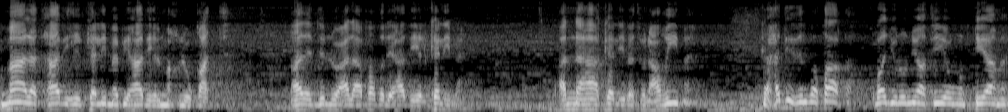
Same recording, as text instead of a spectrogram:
مالت هذه الكلمة بهذه المخلوقات. هذا يدل على فضل هذه الكلمة أنها كلمة عظيمة. كحديث البطاقة رجل يأتي يوم القيامة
